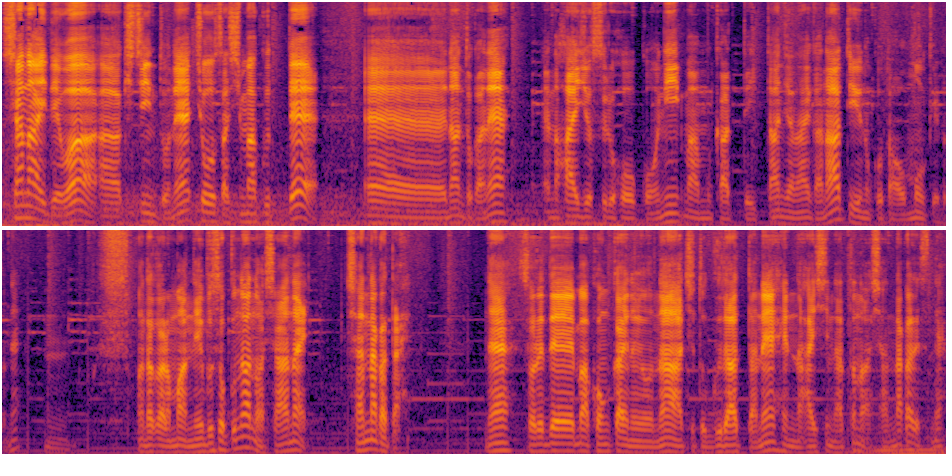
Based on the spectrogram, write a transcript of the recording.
社内では、あきちんとね、調査しまくって、えー、なんとかね、あの排除する方向に、まあ、向かっていったんじゃないかなっていうのことは思うけどね。うんまあ、だからまあ寝不足なのはしゃあない。しゃあなかったい。ね。それで、まあ今回のような、ちょっとぐだったね、変な配信になったのはしゃん中ですね。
